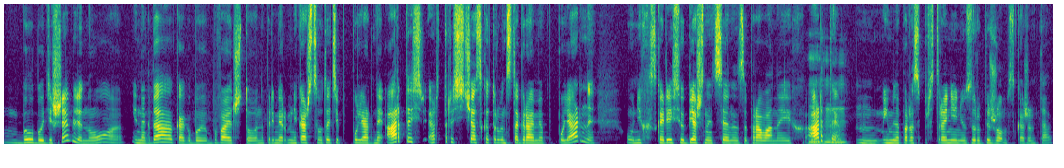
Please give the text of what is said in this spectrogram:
Было бы дешевле, но иногда как бы бывает, что, например, мне кажется, вот эти популярные арты, артеры сейчас, которые в Инстаграме популярны, у них, скорее всего, бешеные цены за права на их арты, mm-hmm. именно по распространению за рубежом, скажем так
